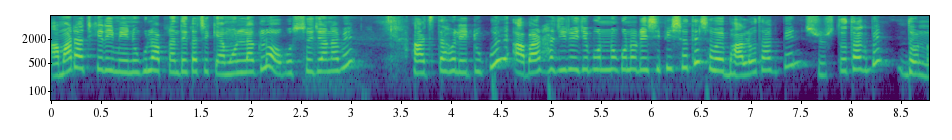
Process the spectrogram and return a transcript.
আমার আজকের এই মেনুগুলো আপনাদের কাছে কেমন লাগল অবশ্যই জানাবেন। আজ তাহলে এটুকুই। আবার হাজির হয়ে যাব অন্য কোনো রেসিপির সাথে। সবাই ভালো থাকবেন, সুস্থ থাকবেন। ধন্যবাদ।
